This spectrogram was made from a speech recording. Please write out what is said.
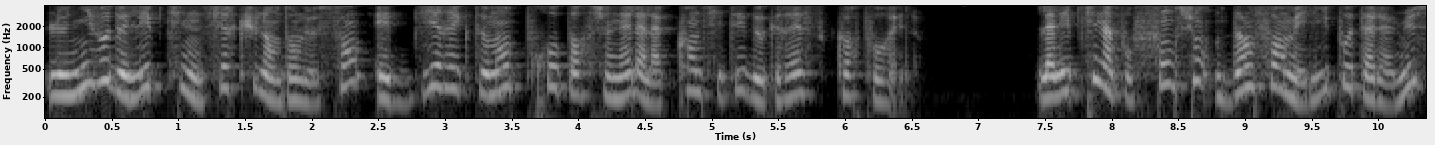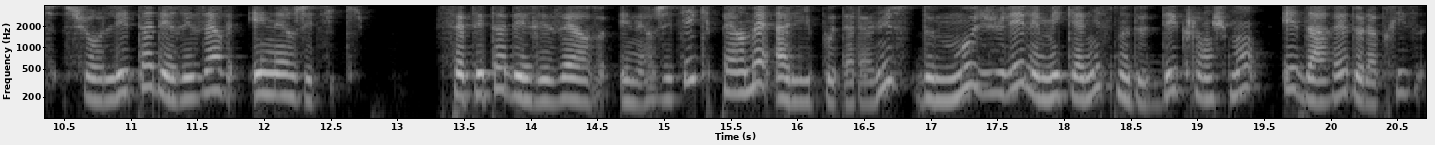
Le niveau de leptine circulant dans le sang est directement proportionnel à la quantité de graisse corporelle. La leptine a pour fonction d'informer l'hypothalamus sur l'état des réserves énergétiques. Cet état des réserves énergétiques permet à l'hypothalamus de moduler les mécanismes de déclenchement et d'arrêt de la prise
